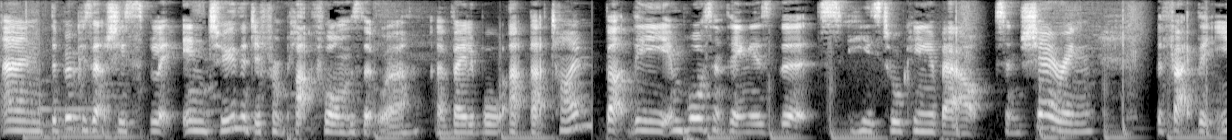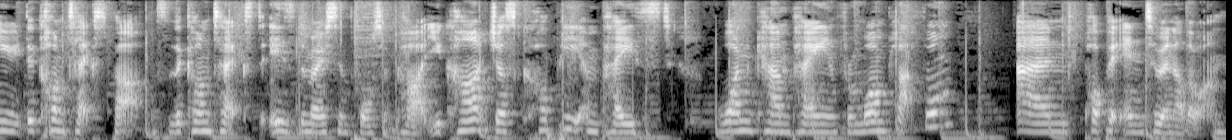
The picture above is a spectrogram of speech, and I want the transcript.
And the book is actually split into the different platforms that were available at that time. But the important thing is that he's talking about and sharing the fact that you, the context part. So the context is the most important part. You can't just copy and paste one campaign from one platform and pop it into another one.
